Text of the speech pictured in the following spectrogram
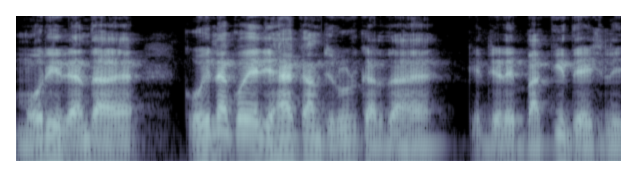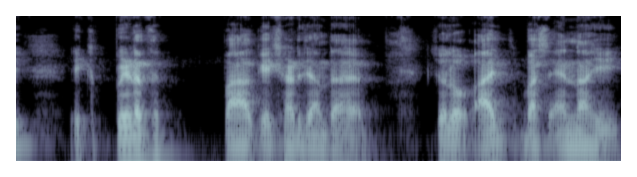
ਮੋਹਰੀ ਰਹਿੰਦਾ ਹੈ। ਕੋਈ ਨਾ ਕੋਈ ਅਜਿਹਾ ਕੰਮ ਜ਼ਰੂਰ ਕਰਦਾ ਹੈ ਕਿ ਜਿਹੜੇ ਬਾਕੀ ਦੇਸ਼ ਲਈ ਇੱਕ ਪੀੜਤ ਪਾ ਕੇ ਛੱਡ ਜਾਂਦਾ ਹੈ। ਚਲੋ, ਅੱਜ ਬਸ ਇੰਨਾ ਹੀ।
